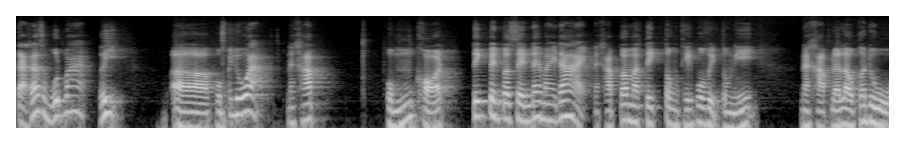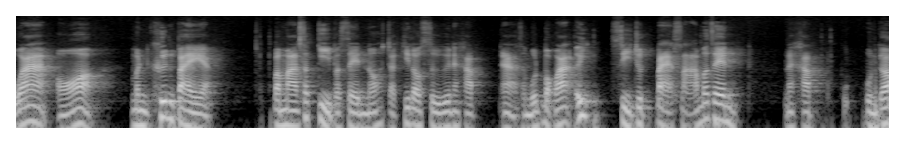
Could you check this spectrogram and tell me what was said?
แต่ถ้าสมมติว่าเฮ้ยเอ่อผมไม่รู้อะนะครับ ผมขอติ๊กเป็นเปอร์เซ็นต์ได้ไหมได้นะครับ ก็มาติ๊กตรง take profit ตรงนี้นะครับ แล้วเราก็ดูว่าอ๋อ มันขึ้นไปอะประมาณสักกี่เปอร์เซ็นต์เนาะจากที่เราซื้อนะครับอ่าสมมติบอกว่าเอ้ย4.83เปอร์เซ็นต์นะครับคุณก็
